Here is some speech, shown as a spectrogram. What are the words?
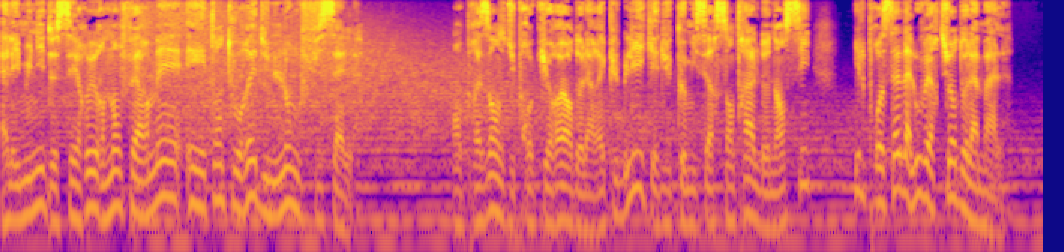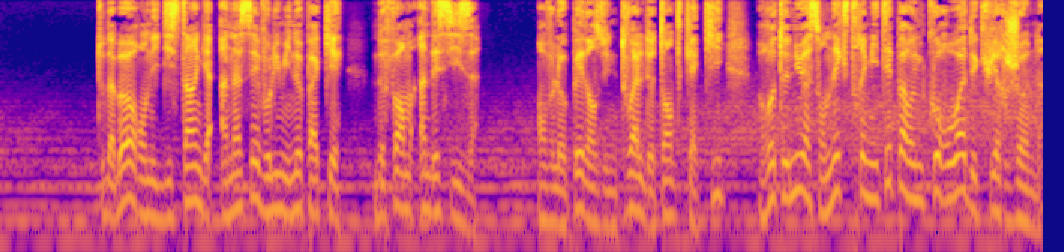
Elle est munie de serrures non fermées et est entourée d'une longue ficelle. En présence du procureur de la République et du commissaire central de Nancy, il procède à l'ouverture de la malle. Tout d'abord, on y distingue un assez volumineux paquet, de forme indécise, enveloppé dans une toile de tente kaki, retenue à son extrémité par une courroie de cuir jaune.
